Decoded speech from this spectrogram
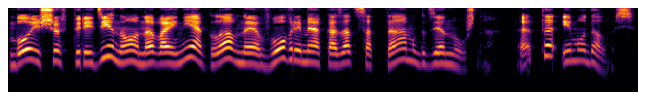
Бой еще впереди, но на войне главное вовремя оказаться там, где нужно. Это им удалось.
